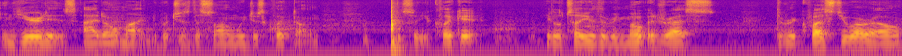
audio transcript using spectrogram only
And here it is, I Don't Mind, which is the song we just clicked on. So you click it, it'll tell you the remote address, the request URL,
